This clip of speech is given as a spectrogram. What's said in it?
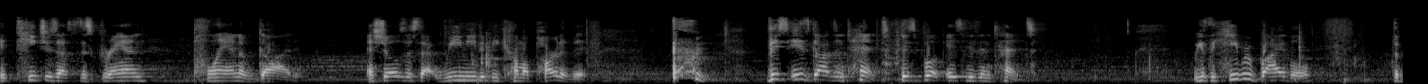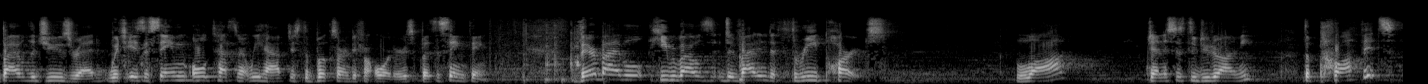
It teaches us this grand plan of God and shows us that we need to become a part of it. this is God's intent. This book is His intent. Because the Hebrew Bible, the Bible the Jews read, which is the same Old Testament we have, just the books are in different orders, but it's the same thing. Their Bible, Hebrew Bible, is divided into three parts Law, Genesis to Deuteronomy, the prophets,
